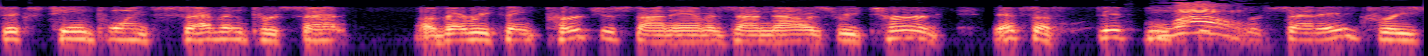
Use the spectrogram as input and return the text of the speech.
16.7 percent of everything purchased on Amazon now is returned. That's a 56 wow. percent increase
